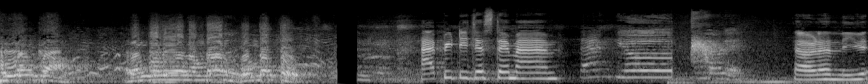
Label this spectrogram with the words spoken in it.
ಪ್ರಿಯಾಂಕಾ ರಂಗೋಲಿಯ ನಂಬರ್ ಒಂಬತ್ತು. Happy teachers day ma'am thank you ಅವಳ. ನೀವೇ.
